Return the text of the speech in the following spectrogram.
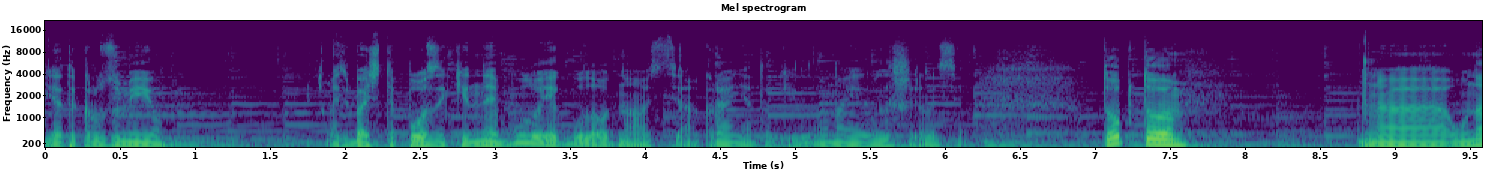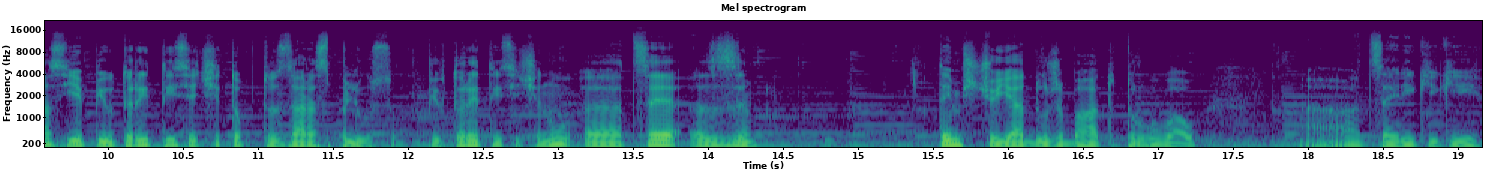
Я так розумію. Ось бачите, позики не було, як була одна ось ця крайня, так і вона і лишилася. Тобто е, у нас є півтори тисячі, тобто зараз плюсу. Півтори тисячі. Ну, е, це з тим, що я дуже багато торгував. Е, цей рік, який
